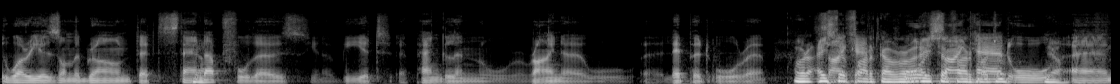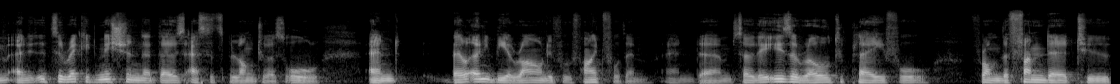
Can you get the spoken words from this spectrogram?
the warriors on the ground, that stand Yeah. up for those, you know, be it a pangolin or a rhino or leopard or a or ystervark or or ystervark. or yeah. um, and it's a recognition that those assets belong to us all, and they'll only be around if we fight for them. And um, so there is a role to play for from the funder to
